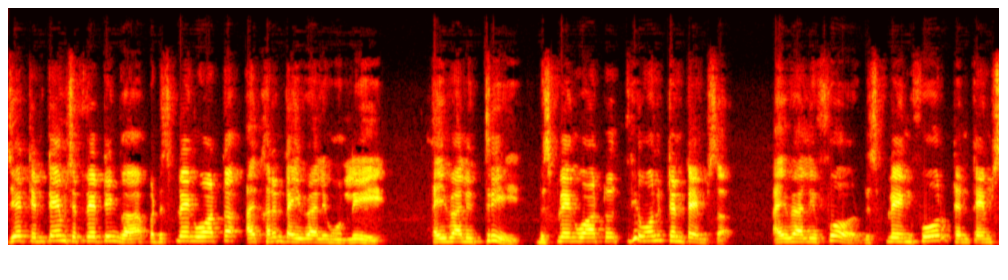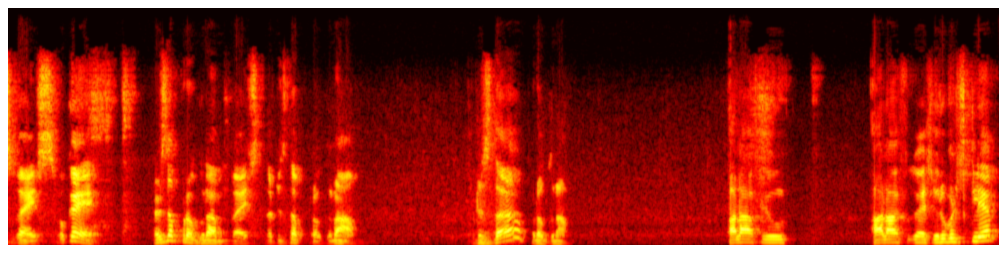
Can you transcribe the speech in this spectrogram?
j 10 times iterating uh, but displaying what uh, i current i value only. I value 3 displaying what uh, 3 only 10 times uh, i value 4 displaying 4 10 times guys. Okay. That is the program guys. That is the program. That is the program. All of you all of you guys everybody's clear?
